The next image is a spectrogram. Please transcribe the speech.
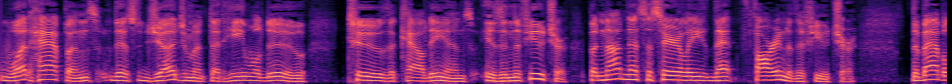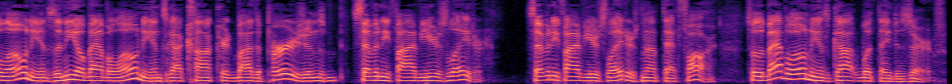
what happens, this judgment that he will do to the Chaldeans is in the future, but not necessarily that far into the future. The Babylonians, the Neo Babylonians, got conquered by the Persians 75 years later. 75 years later is not that far. So the Babylonians got what they deserve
